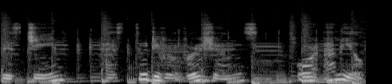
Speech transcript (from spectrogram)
This gene has two different versions or allele.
